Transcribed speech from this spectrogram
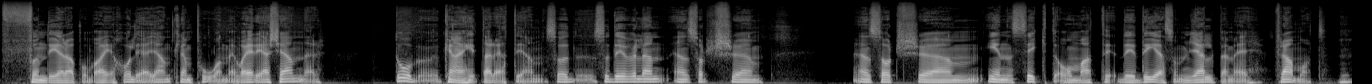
fundera på vad jag, håller jag egentligen på med, vad är det jag känner? Då kan jag hitta rätt igen. Så, så det är väl en, en sorts, eh, en sorts um, insikt om att det, det är det som hjälper mig framåt. Mm.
